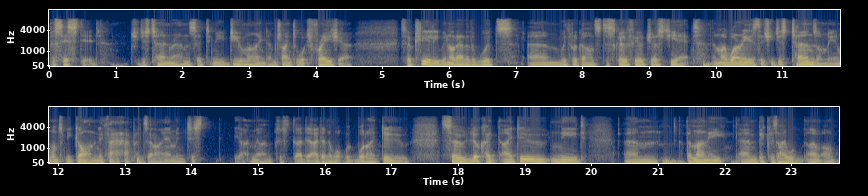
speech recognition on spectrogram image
persisted, she just turned around and said to me, "Do you mind? I'm trying to watch Frasier." So clearly, we're not out of the woods um, with regards to Schofield just yet. And my worry is that she just turns on me and wants me gone. And if that happens, then I am in just yeah, I mean, I'm just, I, don't- I don't know what what I do. So look, I I do need um, the money um, because I will, I'll, I'll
